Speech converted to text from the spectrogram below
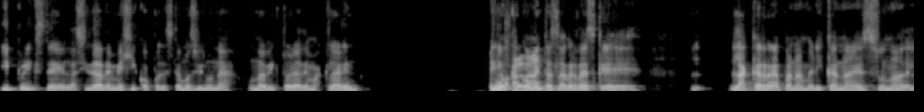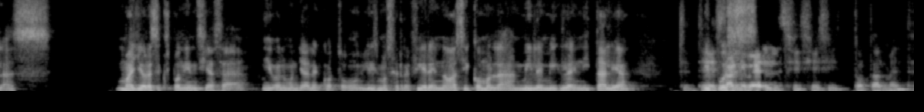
E-Prix de la Ciudad de México pues estemos viendo una, una victoria de McLaren. Y lo que comentas, la verdad es que la carrera panamericana es una de las mayores exponencias a nivel mundial en automovilismo se refiere, ¿no? Así como la Mille Migla en Italia, está pues, nivel, sí, sí, sí, totalmente.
